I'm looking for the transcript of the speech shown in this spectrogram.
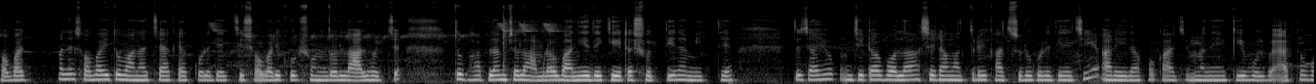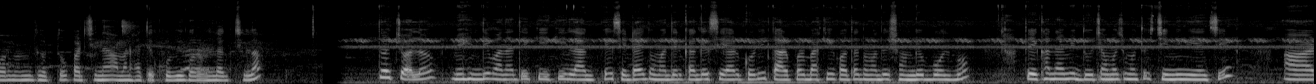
সবার মানে সবাই তো বানাচ্ছে, এক এক করে দেখছি, সবারই খুব সুন্দর লাল হচ্ছে। তো ভাবলাম চলো আমরাও বানিয়ে দেখি এটা সত্যি না মিথ্যে। তো যাই হোক, যেটা বলা সেটা মাত্রই কাজ শুরু করে দিয়েছি। আর এই দেখো কাজ মানে কী বলব, এত গরম আমি ধরতেও পারছি না, আমার হাতে খুবই গরম লাগছিল। তো চলো, মেহেন্দি বানাতে কী কী লাগবে সেটাই তোমাদেরকে আগে শেয়ার করি, তারপর বাকি কথা তোমাদের সঙ্গে বলব। তো এখানে আমি দু চামচ মতো চিনি নিয়েছি। আর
